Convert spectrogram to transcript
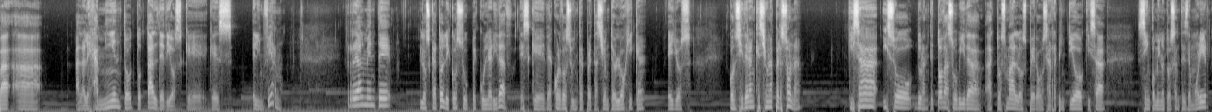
va a al alejamiento total de Dios, que, es el infierno. Realmente los católicos, su peculiaridad es que, de acuerdo a su interpretación teológica, ellos consideran que si una persona quizá hizo durante toda su vida actos malos, pero se arrepintió quizá cinco minutos antes de morir,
